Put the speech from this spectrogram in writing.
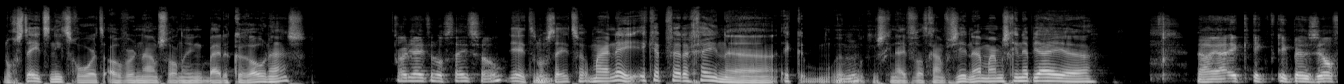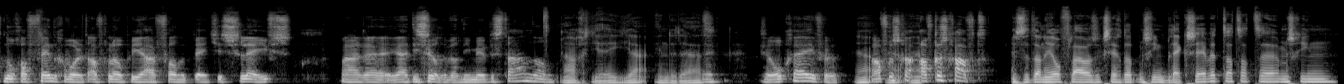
nog steeds niets gehoord over naamsverandering bij de corona's. Oh, die heten nog steeds zo? Die heten nog steeds zo. Maar nee, ik heb verder geen. ik Mhm. moet misschien even wat gaan verzinnen. Maar misschien heb jij. Nou ja, ik, ik, ik ben zelf nogal fan geworden het afgelopen jaar van het bandje Slaves. Maar ja, die zullen wel niet meer bestaan dan. Ach jee, ja, inderdaad. Die zijn opgeheven. Ja, Afgescha- ja, ja. Afgeschaft. Is het dan heel flauw als ik zeg dat misschien Black Sabbath dat dat eh, misschien.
